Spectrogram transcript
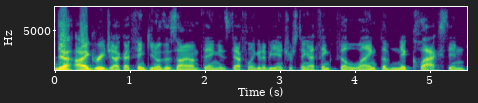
Yeah, I agree, Jack. I think, you know, the Zion thing is definitely going to be interesting. I think the length of Nick Claxton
